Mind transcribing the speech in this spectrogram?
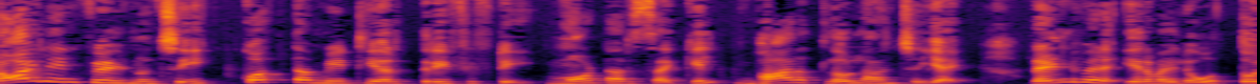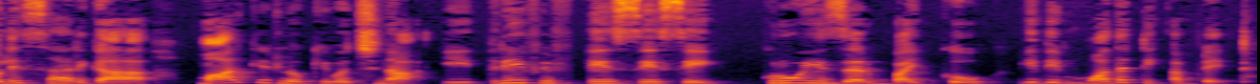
Royal Enfield నుంచి కొత్త Meteor three fifty motor cycle భారత్లో లాంచ్ అయ్యాయి. రెండు వేల ఇరవైలో తొలిసారిగా మార్కెట్లోకి వచ్చిన ఈ త్రీ ఫిఫ్టీ సీసీ క్రూయిజర్ బైక్కు ఇది మొదటి అప్డేట్.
